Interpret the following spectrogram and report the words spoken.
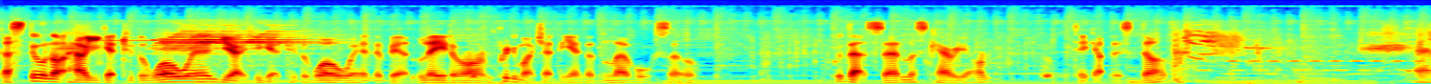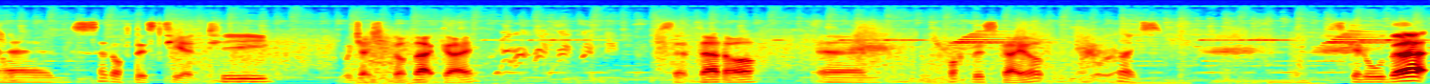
That's still not how you get to the whirlwind, you actually get to the whirlwind a bit later on, pretty much at the end of the level, so... With that said, let's carry on. Take out this duck. And set off this TNT, which actually got that guy. Set that off, and fuck this guy up. Nice. Let's get all that.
